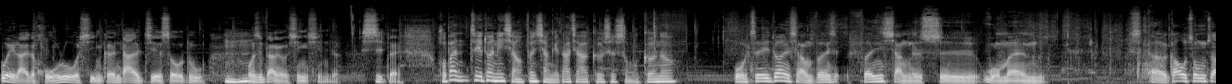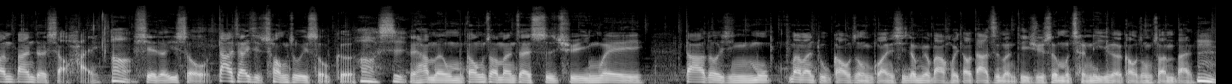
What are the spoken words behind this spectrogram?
未来的活络性跟大家的接受度，嗯，我是非常有信心的。是对伙伴，这一段你想分享给大家的歌是什么歌呢？我这一段想分分享的是我们呃高中专班的小孩啊写的一首，大家一起创作一首歌啊，是对他们我们高中专班在市区，因为大家都已经慢慢读高中的关系，都没有办法回到大资本地区，所以我们成立一个高中专班，嗯。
